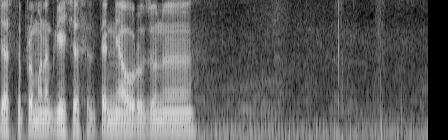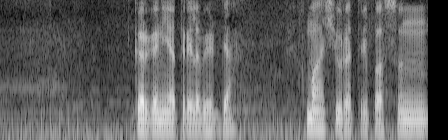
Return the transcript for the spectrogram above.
जास्त प्रमाणात घ्यायची असेल त्यांनी आवर्जून करगणी यात्रेला भेट द्या. महाशिवरात्रीपासून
